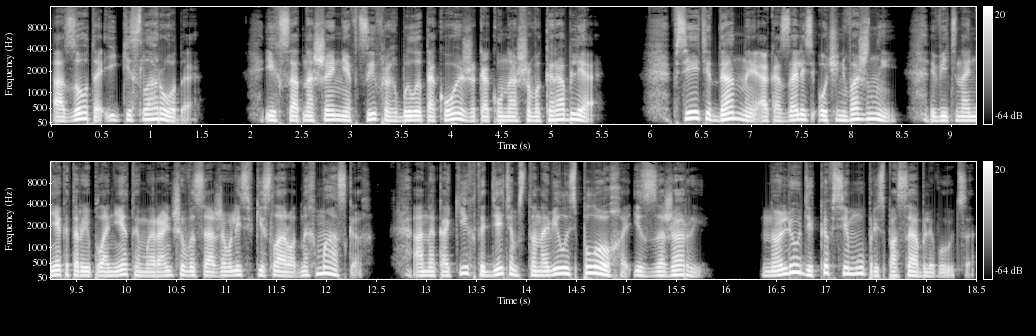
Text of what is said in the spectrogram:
азота и кислорода. Их соотношение в цифрах было такое же, как у нашего корабля. Все эти данные оказались очень важны, ведь на некоторые планеты мы раньше высаживались в кислородных масках, а на каких-то детям становилось плохо из-за жары. Но люди ко всему приспосабливаются.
